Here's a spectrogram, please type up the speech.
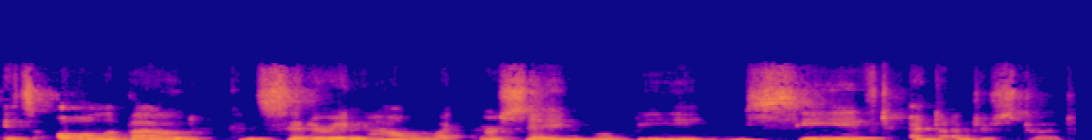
It's all about considering how what you're saying will be received and understood.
